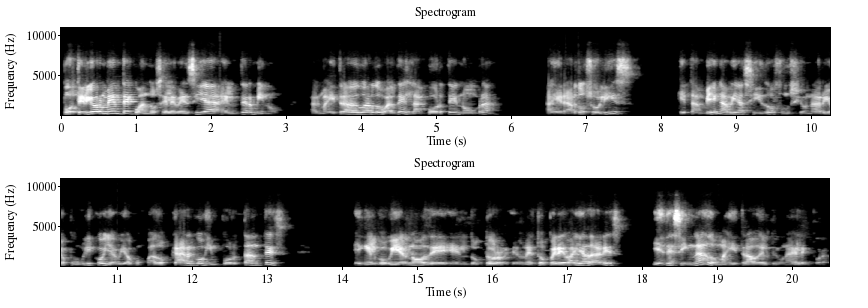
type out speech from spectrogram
Posteriormente, cuando se le vencía el término al magistrado Eduardo Valdés, la Corte nombra a Gerardo Solís que también había sido funcionario público y había ocupado cargos importantes en el gobierno del doctor Ernesto Pérez Valladares y es designado magistrado del Tribunal Electoral.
